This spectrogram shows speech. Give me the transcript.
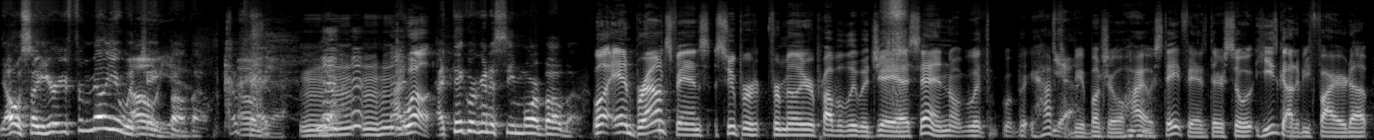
yeah. Oh, so you're familiar with oh, Jake yeah. Bobo. Oh, okay. Oh, yeah. Mm-hmm, mm-hmm. I, well, I think we're going to see more Bobo. Well, and Browns fans super familiar probably with JSN. With it has to be a bunch of Ohio mm-hmm. State fans there, so he's got to be fired up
